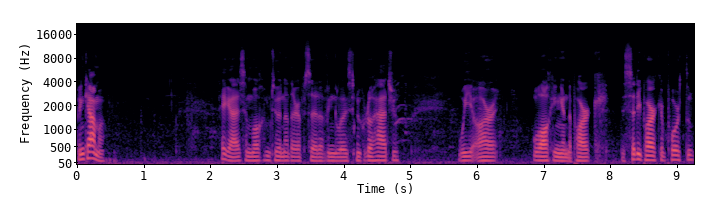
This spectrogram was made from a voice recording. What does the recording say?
Benkama. Hey guys, and welcome to another episode of Inglês no Rádio. We are walking in the park, the city park in Porto,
